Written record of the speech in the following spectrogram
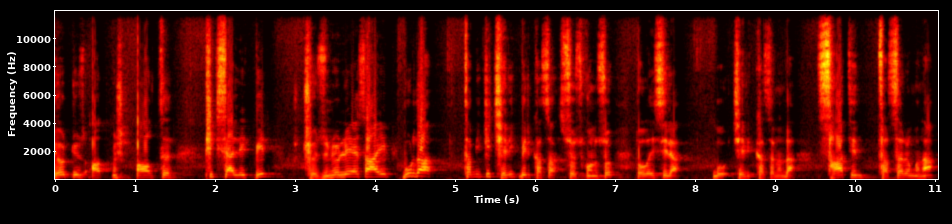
466 piksellik bir çözünürlüğe sahip. Burada tabii ki çelik bir kasa söz konusu. Dolayısıyla bu çelik kasanın da saatin tasarımına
